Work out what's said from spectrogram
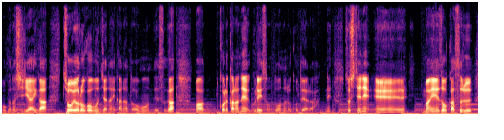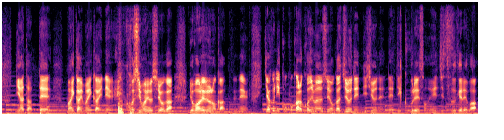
僕の知り合いが超喜ぶんじゃないかなとは思うんですが、まあ、これからね、グレイソンどうなることやら、ね、そしてね、えー、まあ、映像化するにあたって、毎回毎回ね、小島よしおが呼ばれるのかってね、逆にここから小島よしおが10年、20年ね、ディック・グレイソンを演じ続ければ、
